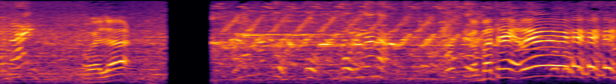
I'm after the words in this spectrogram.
Unay? Wala. Oh, oh, oh, na. Kabate. Eh!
